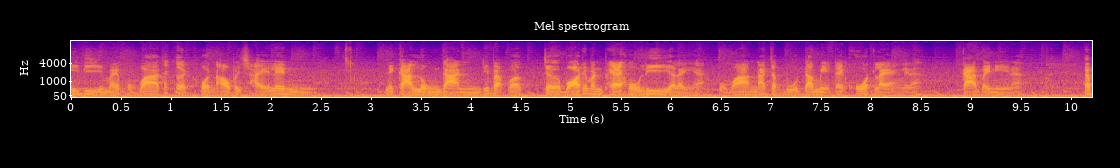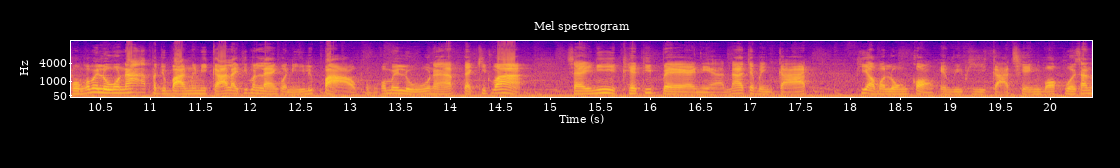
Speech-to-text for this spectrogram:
นี้ดีไหมผมว่าถ้าเกิดคนเอาไปใช้เล่นในการลงดันที่แบบว่าเจอบอสที่มันแพ้โฮลี่อะไรเงี้ยผมว่าน่าจะบูตดาเมจได้โคตรแรงเลยนะ การ์ดใบนี้นะ แต่ผมก็ไม่รู้นะ ปัจจุบันมันมีการ์ดอะไรที่มันแรงกว่านี้หรือเปล่า ผมก็ไม่รู้นะครับ แต่คิดว่าชายนี่เทสที่แบร์เนี่ยน่าจะเป็นการ์ด ที่เอามาลงกล่อง MVP การ์ดเชงบ็อกเวอร์ชัน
